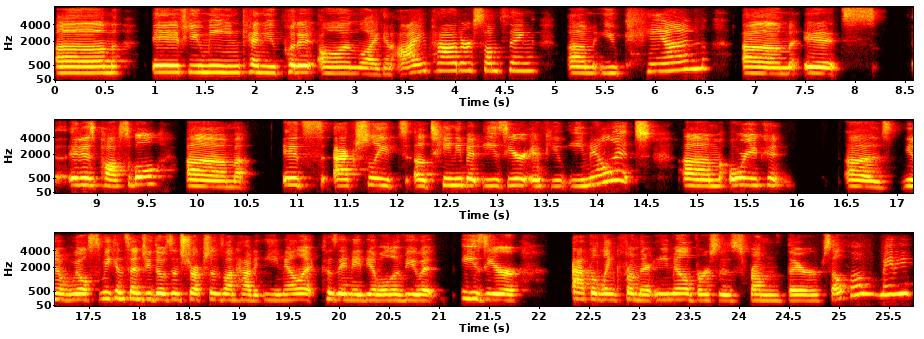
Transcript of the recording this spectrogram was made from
Um, if you mean, can you put it on like an iPad or something? Um, you can. Um, it's it is possible. Um, it's actually a teeny bit easier if you email it, um, or you can, uh, you know, we'll we can send you those instructions on how to email it because they may be able to view it easier at the link from their email versus from their cell phone, maybe,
